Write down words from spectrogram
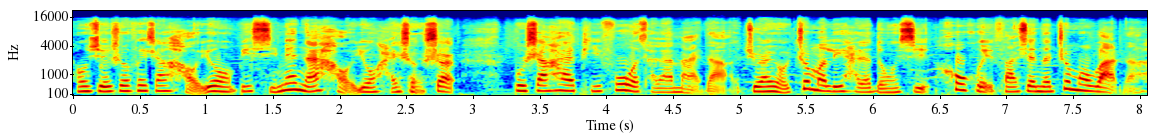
同学说非常好用，比洗面奶好用，还省事儿，不伤害皮肤，我才来买的。居然有这么厉害的东西，后悔发现的这么晚呢。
